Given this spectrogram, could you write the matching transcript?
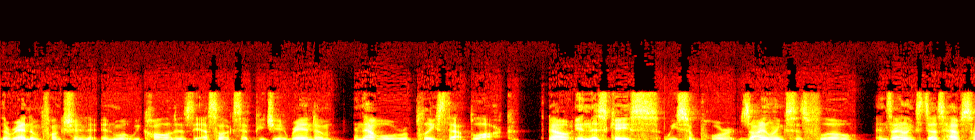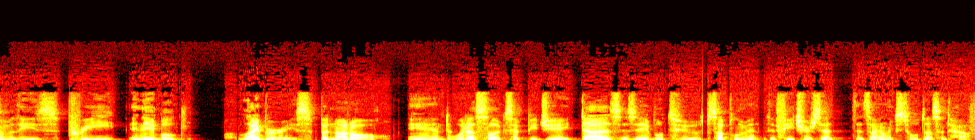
the random function and what we call it is the SLX FPGA random, and that will replace that block. Now, in this case, we support Xilinx's flow, and Xilinx does have some of these pre-enabled libraries, but not all. And what SLX FPGA does is able to supplement the features that the Xilinx tool doesn't have.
